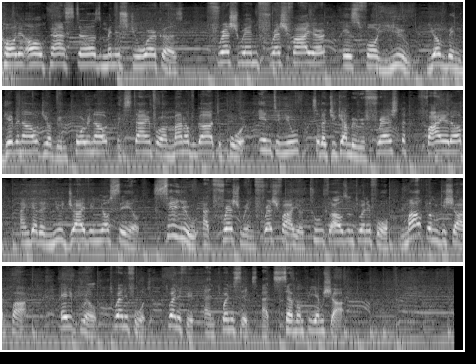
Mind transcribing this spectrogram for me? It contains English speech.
calling all pastors, ministry workers. Fresh wind, fresh fire is for you. You have been giving out, you have been pouring out. It's time for a man of God to pour into you so that you can be refreshed, fired up, and get a new drive in your sail. See you at Fresh Wind, Fresh Fire 2024, Malcolm Gishard Park, April 24th, 25th, and 26th at 7 p.m. sharp.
